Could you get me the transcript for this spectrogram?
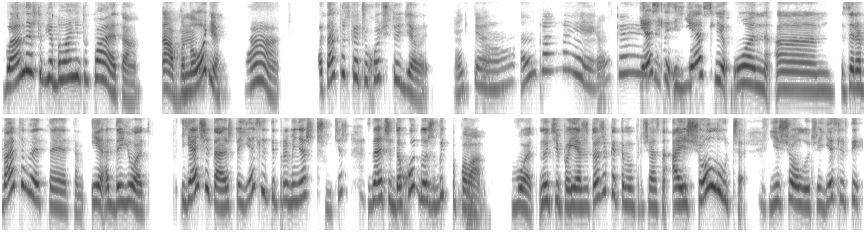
Главное, чтобы я была не тупая там. А, в монологе? Да. А так пускай что хочет, то и делает. Окей, окей, окей. Если, если он ам, зарабатывает на этом и отдает, я считаю, что если ты про меня шутишь, значит доход должен быть пополам. Вот, ну типа я же тоже к этому причастна. А еще лучше, еще лучше, если ты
